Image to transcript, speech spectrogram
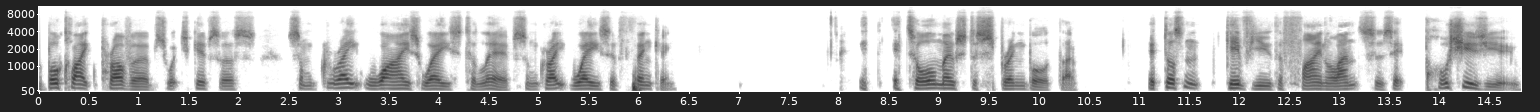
A book like Proverbs, which gives us some great wise ways to live, some great ways of thinking. It, it's almost a springboard, though. It doesn't give you the final answers, it pushes you,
